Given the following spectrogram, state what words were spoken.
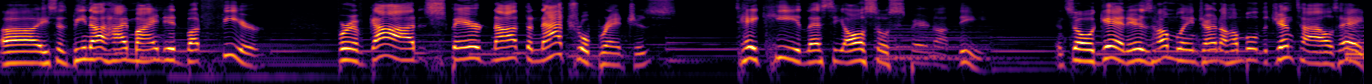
Uh, he says, Be not high minded, but fear. For if God spared not the natural branches, take heed lest he also spare not thee. And so, again, it is humbling, trying to humble the Gentiles. Hey,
